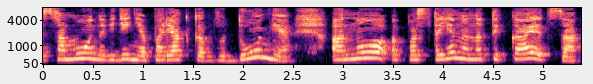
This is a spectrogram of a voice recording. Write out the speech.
само наведение порядка в доме, оно постоянно натыкается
